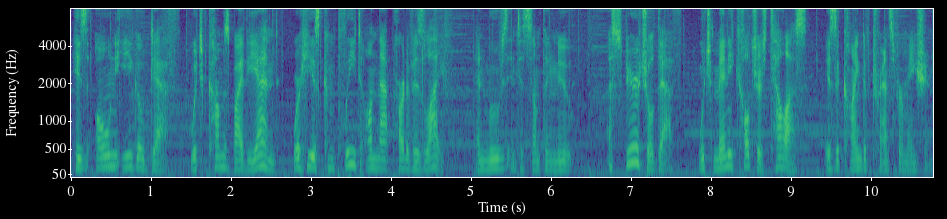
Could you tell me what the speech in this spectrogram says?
his own ego death, which comes by the end, where he is complete on that part of his life and moves into something new. A spiritual death, which many cultures tell us is a kind of transformation.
